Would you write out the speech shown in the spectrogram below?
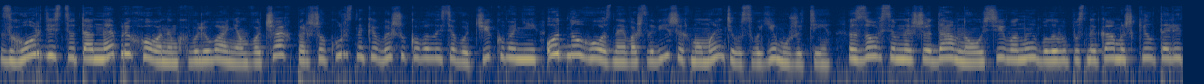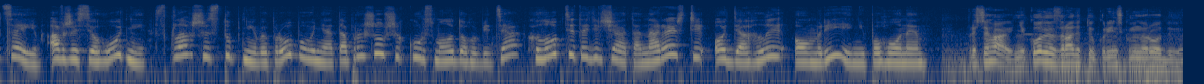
З гордістю та неприхованим хвилюванням в очах першокурсники вишукувалися в очікуванні одного з найважливіших моментів у своєму житті. Зовсім нещодавно усі вони були випускниками шкіл та ліцеїв. А вже сьогодні, склавши ступні випробування та пройшовши курс молодого бійця, хлопці та дівчата нарешті одягли омріяні погони. Присягаю ніколи не зрадити українському народові.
